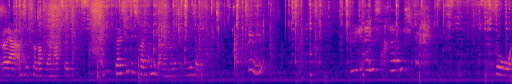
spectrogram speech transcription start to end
Oh ja, es ist schon noch sehr matschig. Das sieht sich voll komisch an, wenn man das knetet. Mhm. Ich alles raus? So,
